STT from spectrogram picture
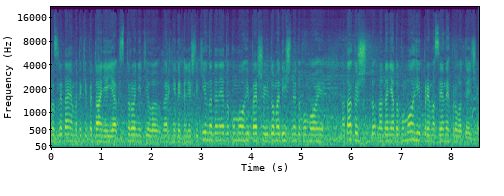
розглядаємо такі питання, як стороннє тіло верхніх дихальних шляхів надання допомоги, першої домедичної допомоги, а також надання допомоги при масивних кровотечах.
